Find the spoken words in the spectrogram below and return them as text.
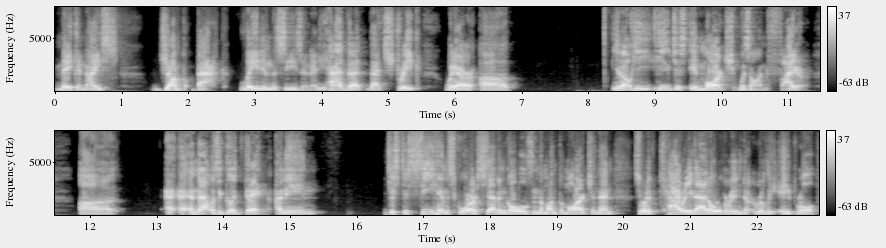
make a nice jump back late in the season. And he had that, that streak where, uh, you know, he, he just in March was on fire. Uh, and, and that was a good thing. I mean, just to see him score seven goals in the month of March and then sort of carry that over into early April,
